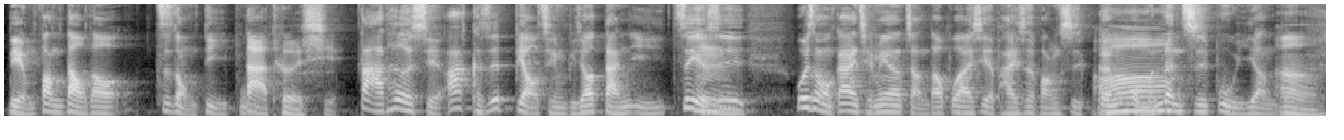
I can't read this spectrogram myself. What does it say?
脸放大到？这种地步，大特写，大特写啊！可是表情比较单一，这也是为什么我刚才前面有讲到布莱希的拍摄方式跟我们认知不一样的。哦、嗯，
